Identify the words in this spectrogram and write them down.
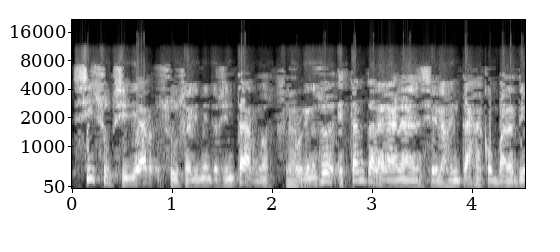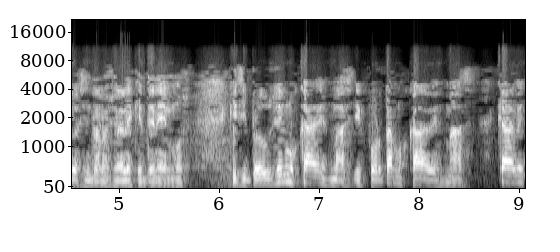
sí subsidiar sus alimentos internos. Porque nosotros es tanta la ganancia, las ventajas comparativas internacionales que tenemos, que si producimos cada vez más y exportamos cada vez más, cada vez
